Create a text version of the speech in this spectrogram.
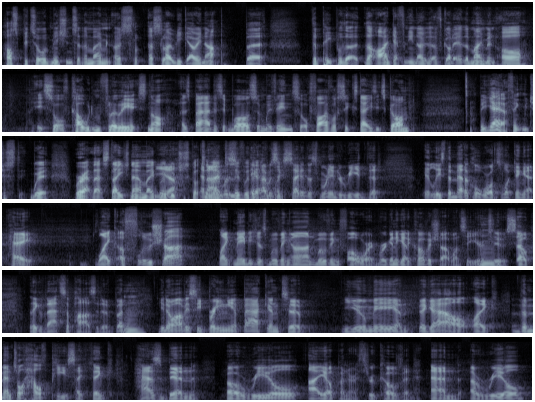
hospital admissions at the moment are, sl- are slowly going up, but the people that that I definitely know that have got it at the moment are it's sort of cold and fluey. It's not as bad as it was, and within sort of five or six days, it's gone. But yeah, I think we just we're we're at that stage now, mate, where Yeah. we've just got to And learn was- to live with it. I was we? excited this morning to read that at least the medical world's looking at, hey, like a flu shot, like maybe just moving on, moving forward, we're going to get a COVID shot once a year Mm. too. So I think that's a positive. But you know, obviously bringing it back into you, me, and Big Al, like the mental health piece, I think, has been a real eye opener through COVID and a real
